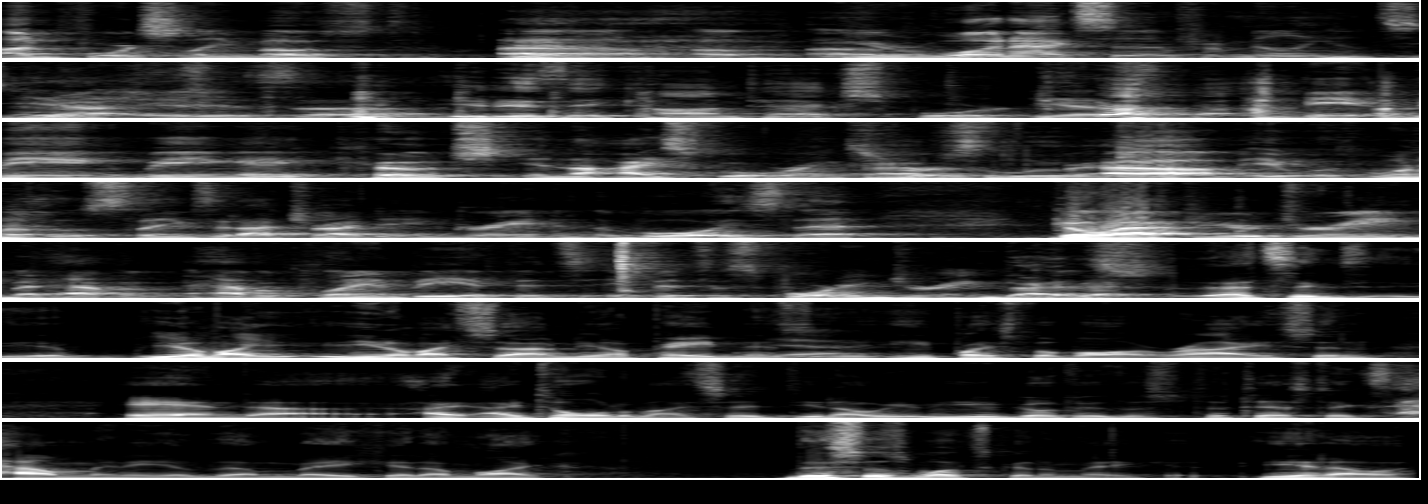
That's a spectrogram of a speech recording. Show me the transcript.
unfortunately most uh, of, of You're one accident for millions. yeah, it is. Uh, It is a contact sport. Yes, be, being being a coach in the high school ranks, for, Absolutely. um, it was one of those things that I tried to ingrain in the boys that go after your dream, but have a have a plan B if it's if it's a sporting dream. That- that- that's ex- you know my you know my son you know Peyton is Yeah. he plays football at Rice and and uh, I, I told him I said you know you, you go through the statistics how many of them make it I'm like this is what's going to make it you know?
